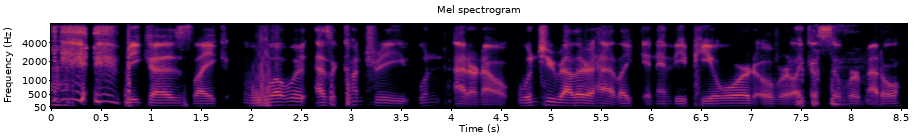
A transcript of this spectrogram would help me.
Uh-huh. because, like, what would as a country wouldn't I don't know? Wouldn't you rather have like an MVP award over like a silver medal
